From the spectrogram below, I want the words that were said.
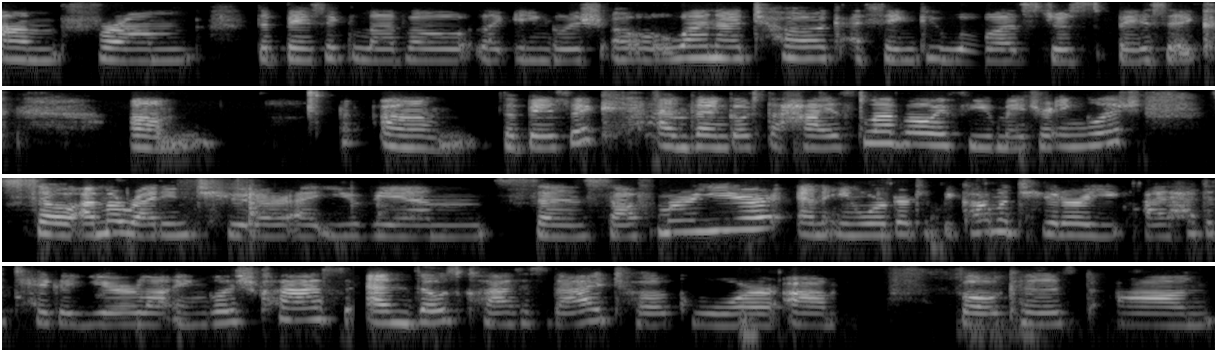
um, from the basic level like English 001 I took I think it was just basic um, um, the basic and then go to the highest level if you major English. So I'm a writing tutor at UVM since sophomore year. And in order to become a tutor, I had to take a year long English class. And those classes that I took were um, focused on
